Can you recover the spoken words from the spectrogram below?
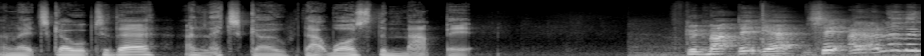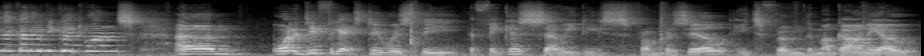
and let's go up to there and let's go. That was the map bit. Good map bit, yeah. See, I, I know Um, what I did forget to do was the, the figures. So it is from Brazil. It's from the Maranhão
